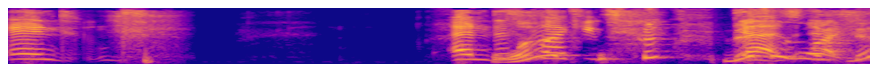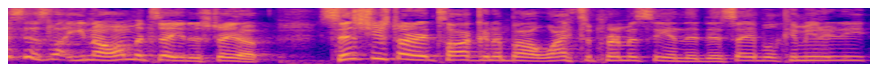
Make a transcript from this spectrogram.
and and this is what? keep this Yes, is like this is like you know I'm gonna tell you this straight up. Since you started talking about white supremacy in the disabled community,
